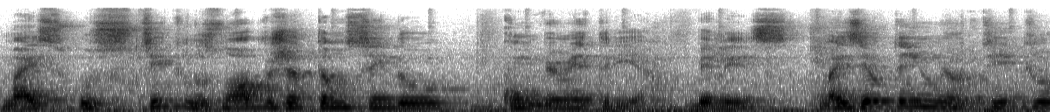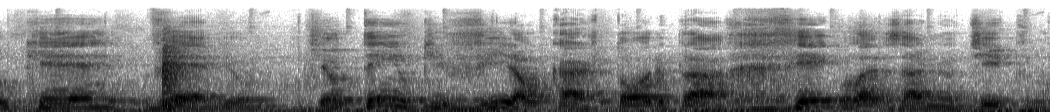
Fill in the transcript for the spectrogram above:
Mas os títulos novos já estão sendo com biometria, beleza. Mas eu tenho meu título que é velho. Eu tenho que vir ao cartório para regularizar meu título?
